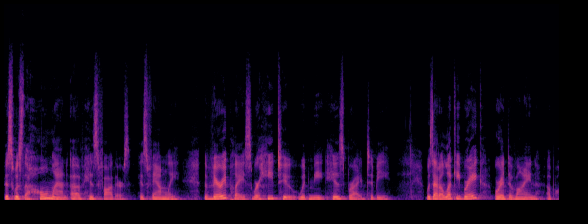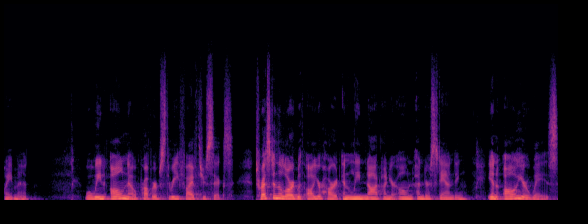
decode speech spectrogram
This was the homeland of his fathers, his family, the very place where he too would meet his bride to be. Was that a lucky break or a divine appointment? Well, we all know Proverbs 3 5 through 6. Trust in the Lord with all your heart and lean not on your own understanding. In all your ways.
